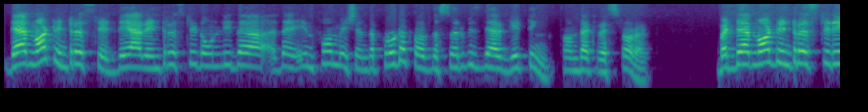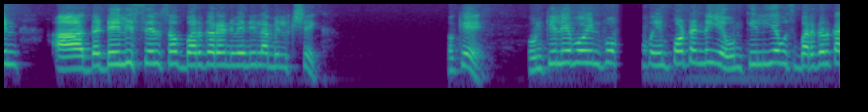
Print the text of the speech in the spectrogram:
they are not interested they are interested only the the information the product or the service they are getting from that restaurant but they are not interested in uh, the daily sales of burger and vanilla milkshake okay उनके लिए वो इन्फो इंपॉर्टेंट नहीं है उनके लिए उस बर्गर का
